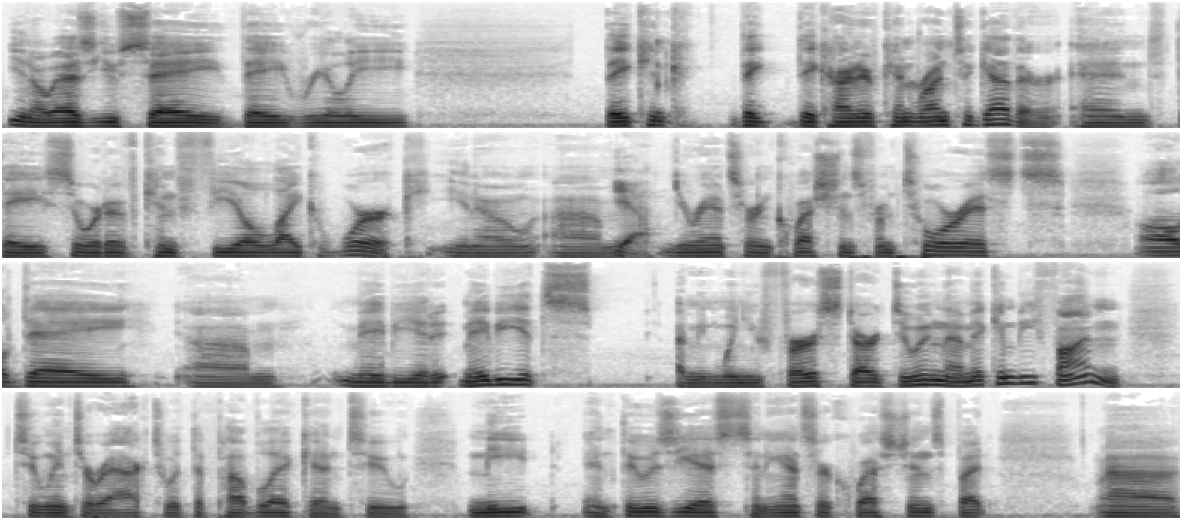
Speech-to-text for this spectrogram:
you know, as you say, they really they can they they kind of can run together and they sort of can feel like work you know um, yeah you're answering questions from tourists all day um, maybe it maybe it's I mean, when you first start doing them, it can be fun to interact with the public and to meet enthusiasts and answer questions. But uh,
